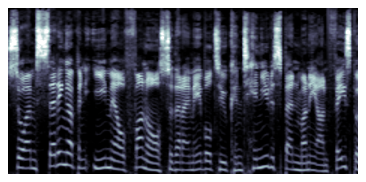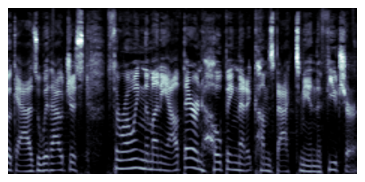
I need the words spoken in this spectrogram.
So I'm setting up an email funnel so that I'm able to continue to spend money on Facebook ads without just throwing the money out there and hoping that it comes back to me in the future.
